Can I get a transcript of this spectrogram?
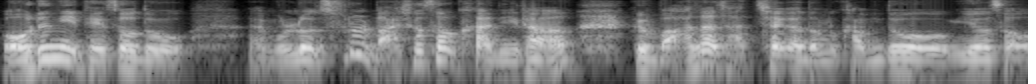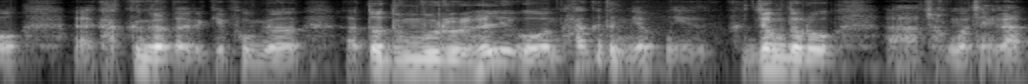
어른이 돼서도 물론 술을 마셔서가 아니라 그 만화 자체가 너무 감동이어서 가끔가다 이렇게 보면 또 눈물을 흘리곤 하거든요. 예, 그 정도로 아, 정말 제가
